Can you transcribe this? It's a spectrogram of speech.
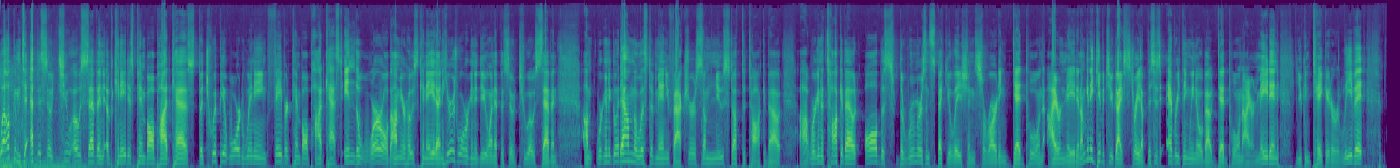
Welcome to episode 207 of Kaneda's Pinball Podcast, the TWIPY award winning favorite pinball podcast in the world. I'm your host, Kaneda, and here's what we're going to do on episode 207. Um, we're going to go down the list of manufacturers, some new stuff to talk about. Uh, we're going to talk about all the, the rumors and speculation surrounding Deadpool and Iron Maiden. I'm going to give it to you guys straight up. This is everything we know about Deadpool and Iron Maiden. You can take it or leave it.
